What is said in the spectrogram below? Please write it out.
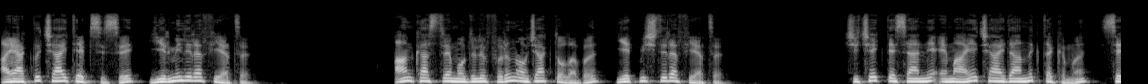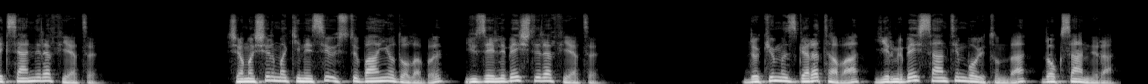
Ayaklı çay tepsisi, 20 lira fiyatı. Ankastre modülü fırın ocak dolabı, 70 lira fiyatı. Çiçek desenli emaye çaydanlık takımı, 80 lira fiyatı. Çamaşır makinesi üstü banyo dolabı, 155 lira fiyatı. Döküm ızgara tava, 25 santim boyutunda, 90 lira.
